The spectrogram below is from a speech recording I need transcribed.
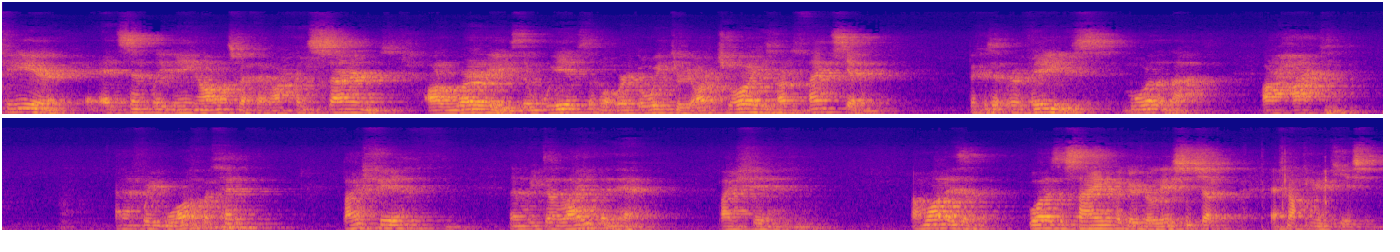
fear in simply being honest with Him. Our concerns, our worries, the weights of what we're going through, our joys, our thanksgiving, because it reveals more than that our heart. And if we walk with Him by faith, then we delight in Him by faith. And what is a, what is a sign of a good relationship if not communication?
